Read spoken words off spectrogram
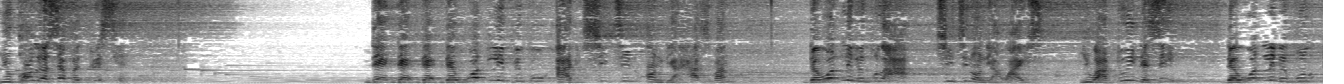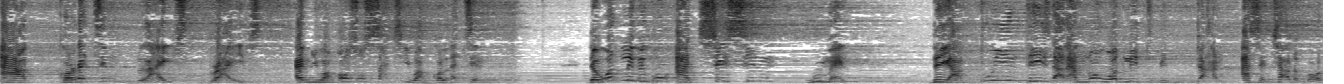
you call yourself a Christian. The, the, the, the worldly people are cheating on their husband, the worldly people are cheating on their wives. You are doing the same. The worldly people are collecting bribes, bribes, and you are also such. You are collecting. The worldly people are chasing women they are doing things that are not worthy to be done as a child of God.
